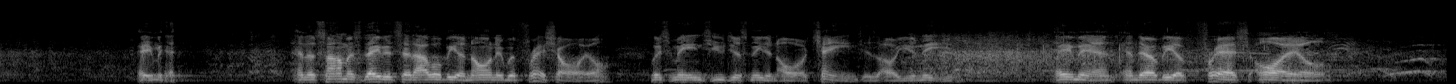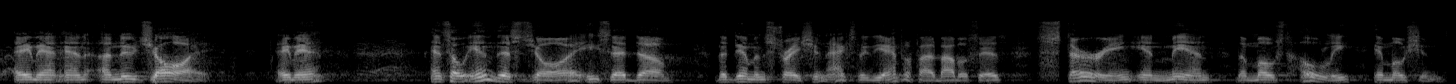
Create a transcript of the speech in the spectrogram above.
Amen. And the psalmist David said, I will be anointed with fresh oil, which means you just need an oil change, is all you need. Amen. And there'll be a fresh oil. Amen. And a new joy. Amen. And so in this joy, he said, um, the demonstration, actually, the Amplified Bible says, stirring in men the most holy emotions.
